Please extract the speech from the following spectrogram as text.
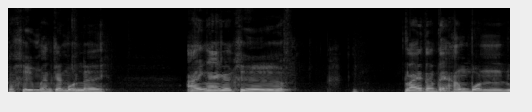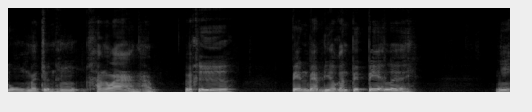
ก็คือเหมือนกันหมดเลยเอาง่ายก็คือ ไล่ตั้งแต่ข้างบนลงมาจนถึงข้างล่างครับ ก็คือเป็นแบบเดียวกันเป๊ะๆเลย นี่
